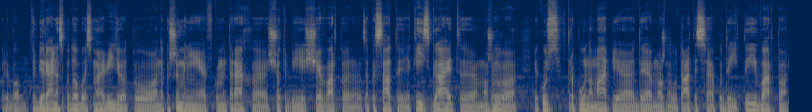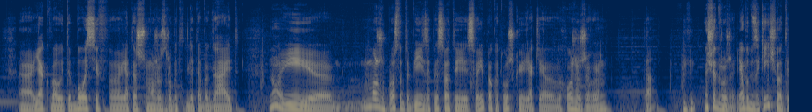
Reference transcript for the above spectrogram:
По-любому. Тобі реально сподобалось моє відео, то напиши мені в коментарях, е, що тобі ще варто записати, якийсь гайд, е, можливо, якусь тропу на мапі, де можна лутатися, куди йти варто, е, як валити босів. е, Я теж можу зробити для тебе гайд. Ну і е, можу просто тобі записувати свої покатушки, як я виходжу живим. Так. Ну що, друже, я буду закінчувати.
